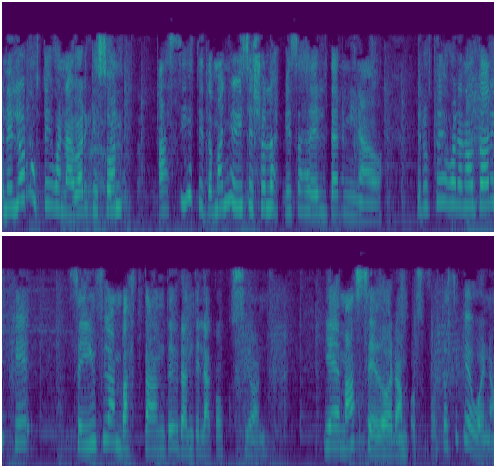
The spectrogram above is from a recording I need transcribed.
En el horno ustedes van a ver que son así este tamaño, dice yo las piezas del terminado. Pero ustedes van a notar que se inflan bastante durante la cocción. Y además se doran, por supuesto. Así que bueno,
